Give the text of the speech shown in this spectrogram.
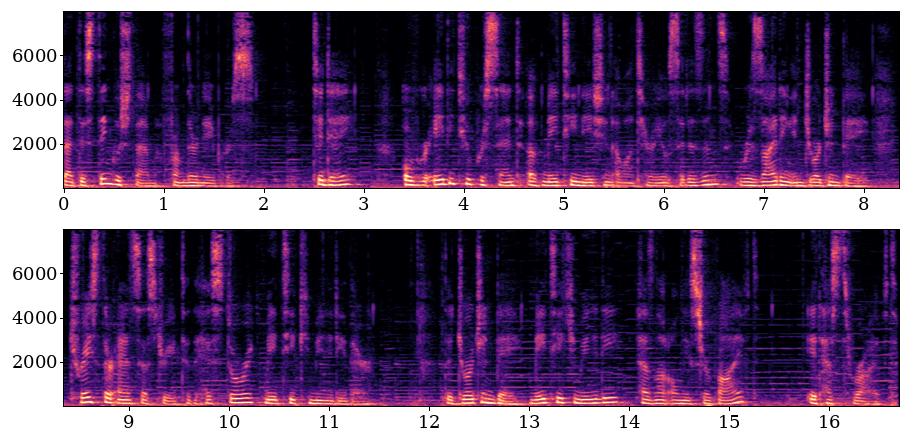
that distinguished them from their neighbors. Today, over 82% of Metis Nation of Ontario citizens residing in Georgian Bay trace their ancestry to the historic Metis community there. The Georgian Bay Metis community has not only survived, it has thrived.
